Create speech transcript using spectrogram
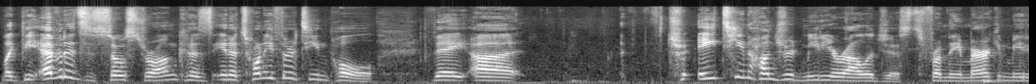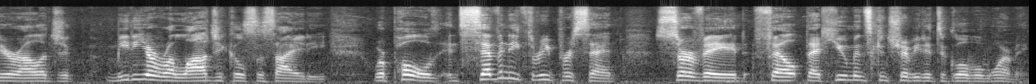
like the evidence is so strong because in a 2013 poll they uh 1800 meteorologists from the american meteorologic meteorological society were polled, and 73% surveyed felt that humans contributed to global warming.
